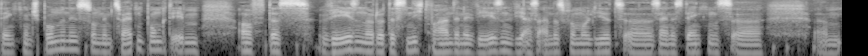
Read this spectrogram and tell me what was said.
Denken entsprungen ist und im zweiten Punkt eben auf das Wesen oder das nicht vorhandene Wesen, wie als anders formuliert, äh, seines Denkens äh, ähm,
